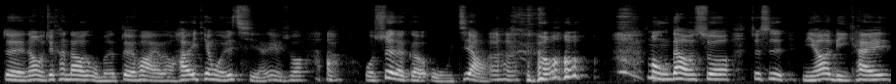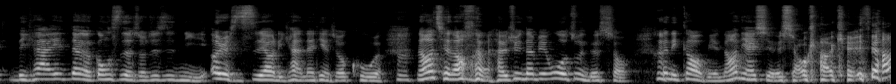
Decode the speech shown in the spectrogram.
对，然后我就看到我们的对话有，还有一天我就起来跟你说啊，我睡了个午觉，然后梦到说就是你要离开离开那个公司的时候，就是你二月十四要离开的那天的时候哭了，然后钱老板还去那边握住你的手跟你告别，然后你还写了小卡给他。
